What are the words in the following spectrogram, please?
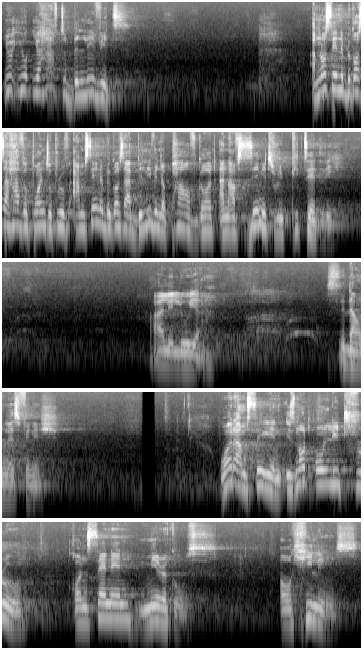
You, you, you have to believe it. I'm not saying it because I have a point to prove. I'm saying it because I believe in the power of God and I've seen it repeatedly. Hallelujah. Sit down, let's finish. What I'm saying is not only true concerning miracles or healings,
